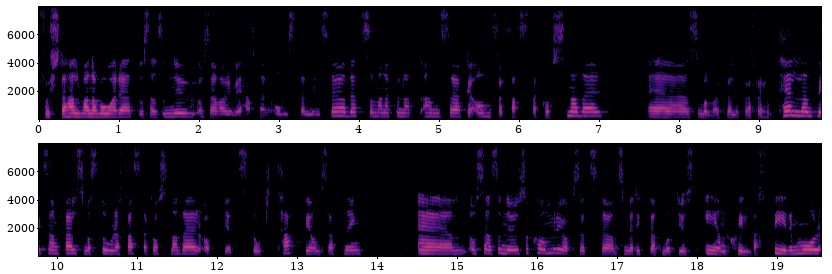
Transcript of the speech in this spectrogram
första halvan av året och sen så nu och så har vi haft det här omställningsstödet som man har kunnat ansöka om för fasta kostnader eh, som har varit väldigt bra för hotellen till exempel, som har stora fasta kostnader och ett stort tapp i omsättning. Ehm, och sen så nu så kommer det också ett stöd som är riktat mot just enskilda firmor,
